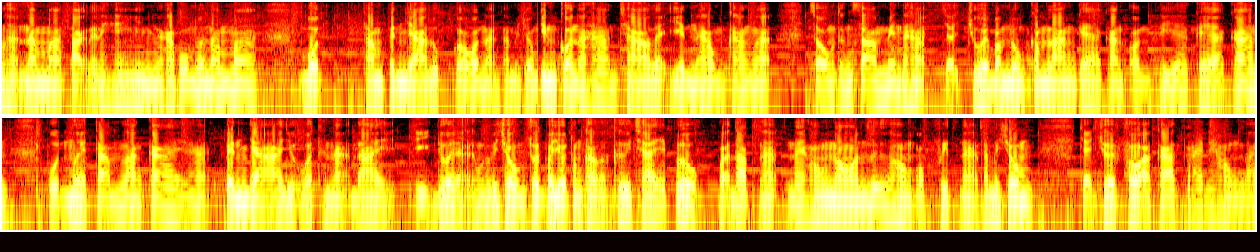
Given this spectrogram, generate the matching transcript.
นะฮะนำมาตากแดดให้แห้งนะครับผมแล้วนำมาบด ทำเป็นยาลูกกรอนนะท่านผู้ชมกินก่อนอาหารเช้าและเย็นนะครับผมครั้งละ 2-3 เม็ดนะฮะจะช่วยบำรุงกำลังแก้อาการอ่อนเพลีย แก้อาการปวดเมื่อยตามร่างกายนะฮะเป็นยาอายุวัฒนะได้อีกด้วยนะครับคุณผู้ชม ส่วนประโยชน์ของเขาก็คือใช้ปลูกประดับนะในห้องนอนหรือห้องออฟฟิศนะท่านผู้ชม จะช่วยเฝ้าอากาศภายในห้องได้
